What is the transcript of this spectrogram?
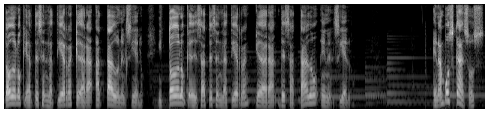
Todo lo que ates en la tierra quedará atado en el cielo, y todo lo que desates en la tierra quedará desatado en el cielo. En ambos casos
